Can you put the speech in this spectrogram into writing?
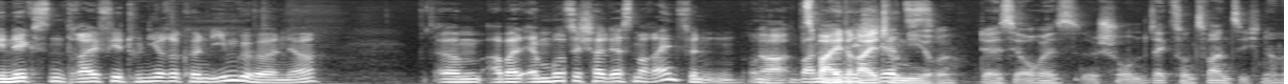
die nächsten drei, vier Turniere können ihm gehören, ja. Ähm, aber er muss sich halt erstmal reinfinden. Und ja, zwei, drei Turniere. Der ist ja auch jetzt schon 26, ne?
